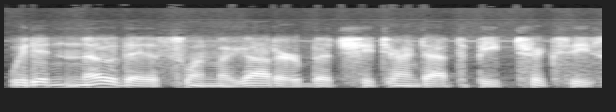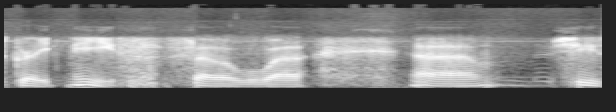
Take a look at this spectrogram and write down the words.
we didn't know this when we got her, but she turned out to be Trixie's great niece. So. Uh, um, she's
